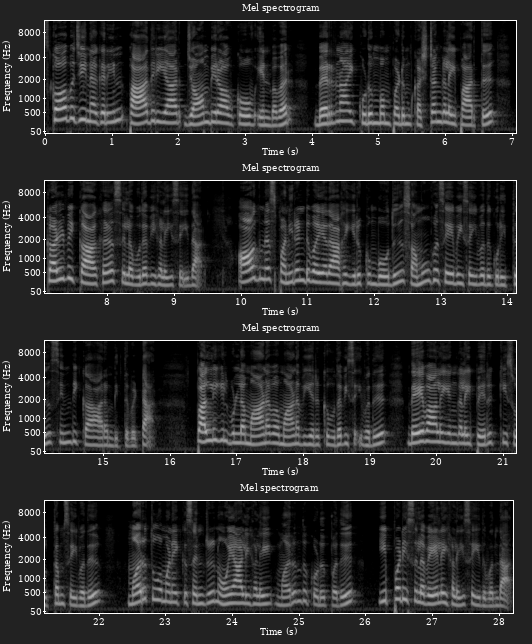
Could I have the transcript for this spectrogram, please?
ஸ்கோபஜி நகரின் பாதிரியார் ஜாம்பிராவ் கோவ் என்பவர் பெர்னாய் குடும்பம் படும் கஷ்டங்களை பார்த்து கல்விக்காக சில உதவிகளை செய்தார். ஆக்னஸ் பனிரெண்டு வயதாக இருக்கும்போது சமூக சேவை செய்வது குறித்து சிந்திக்க ஆரம்பித்து விட்டார். பள்ளியில் உள்ள மாணவ மாணவியருக்கு உதவி செய்வது தேவாலயங்களை பெருக்கி சுத்தம் செய்வது மருத்துவமனைக்கு சென்று நோயாளிகளை மருந்து கொடுப்பது இப்படி சில வேலைகளை செய்து வந்தார்.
